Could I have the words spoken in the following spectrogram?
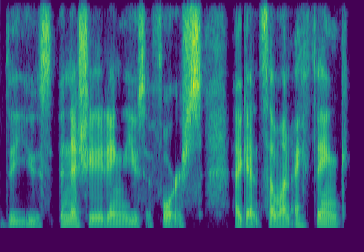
the use initiating the use of force against someone? I think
